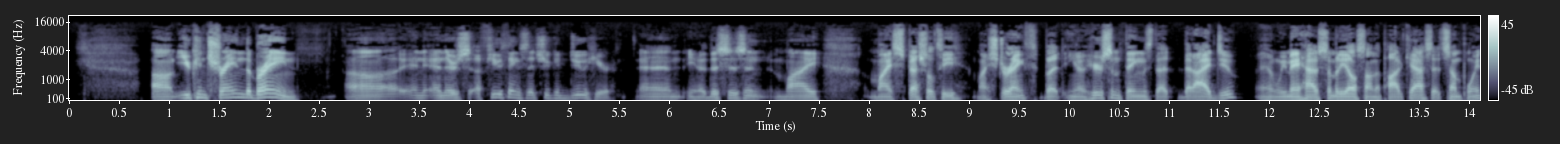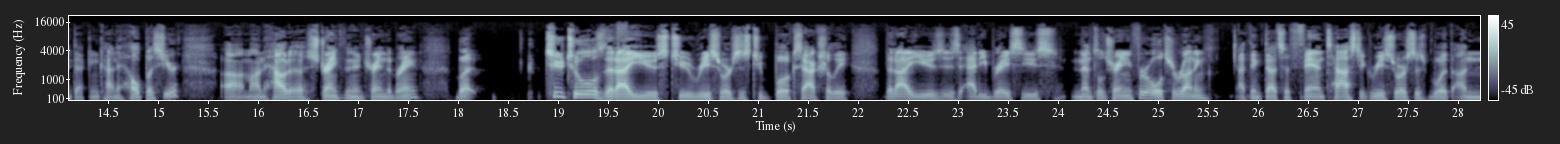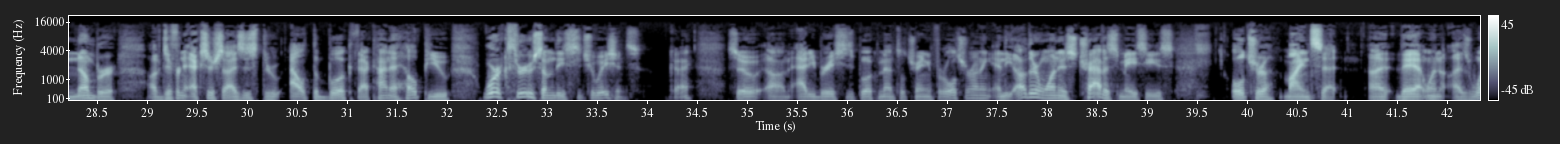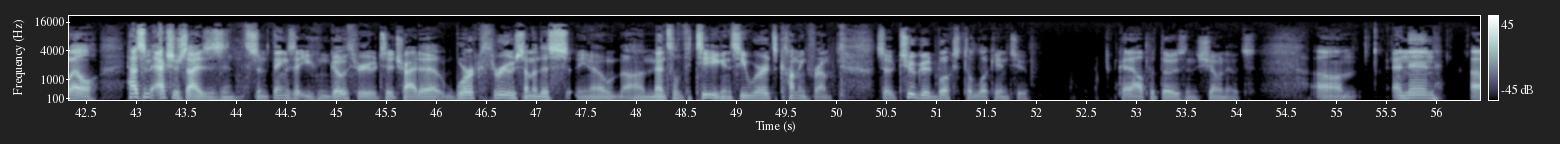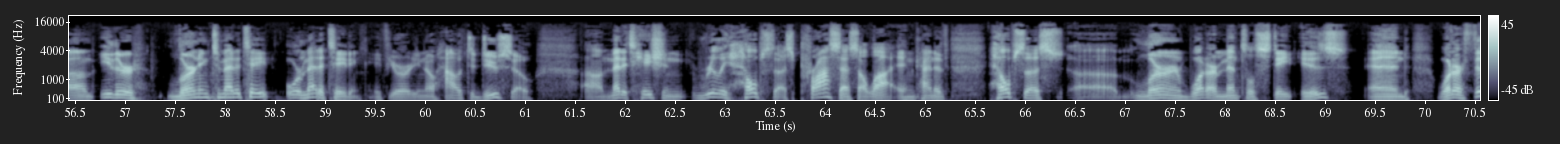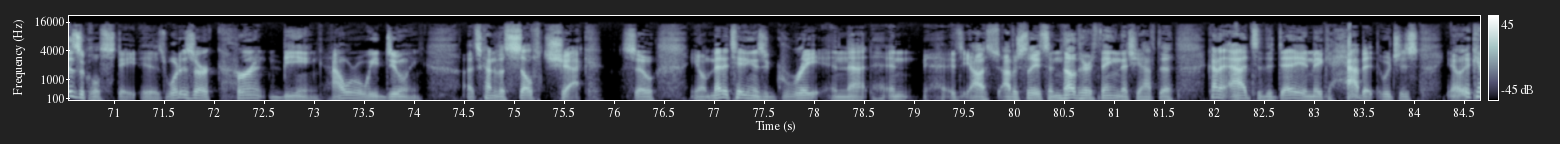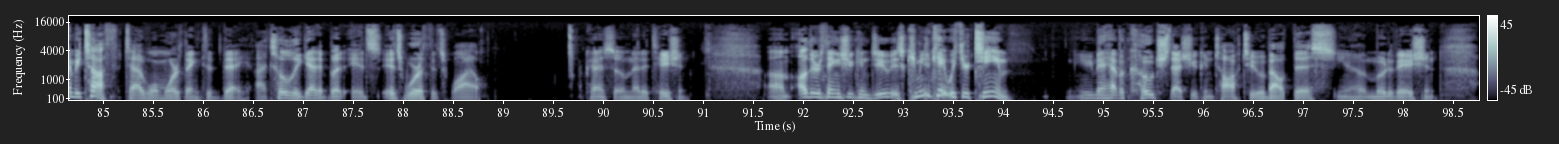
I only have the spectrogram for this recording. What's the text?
Um, you can train the brain, uh, and and there's a few things that you can do here. And you know, this isn't my my specialty, my strength, but you know, here's some things that that I do and we may have somebody else on the podcast at some point that can kind of help us here um, on how to strengthen and train the brain. But two tools that I use, two resources, two books actually that I use is Addie Bracy's Mental Training for Ultra Running. I think that's a fantastic resource with a number of different exercises throughout the book that kind of help you work through some of these situations. Okay, so um, Addie Bracy's book, Mental Training for Ultra Running, and the other one is Travis Macy's Ultra Mindset uh, that one as well has some exercises and some things that you can go through to try to work through some of this, you know, uh, mental fatigue and see where it's coming from. So, two good books to look into. Okay, I'll put those in the show notes. Um, and then um, either learning to meditate or meditating if you already know how to do so. Uh, meditation really helps us process a lot and kind of helps us uh, learn what our mental state is and what our physical state is. What is our current being? How are we doing? It's kind of a self check. So, you know, meditating is great in that. And it's, obviously, it's another thing that you have to kind of add to the day and make a habit, which is, you know, it can be tough to add one more thing to the day. I totally get it, but it's, it's worth its while. Okay, so meditation. Um, other things you can do is communicate with your team you may have a coach that you can talk to about this, you know, motivation.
